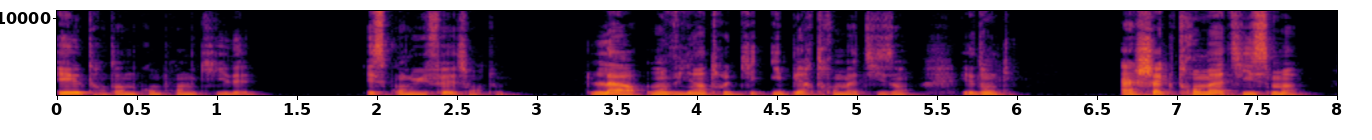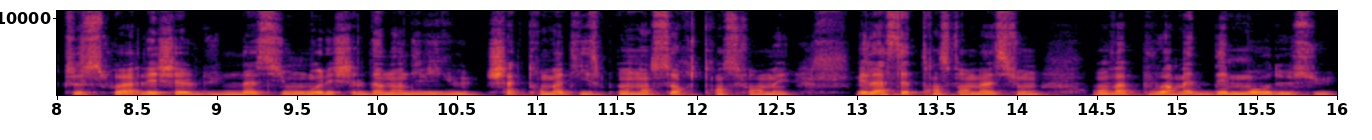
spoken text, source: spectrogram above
et est en train de comprendre qui il est. Et ce qu'on lui fait surtout. Là, on vit un truc qui est hyper traumatisant. Et donc, à chaque traumatisme, que ce soit à l'échelle d'une nation ou à l'échelle d'un individu, chaque traumatisme, on en sort transformé. Mais là, cette transformation, on va pouvoir mettre des mots dessus.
